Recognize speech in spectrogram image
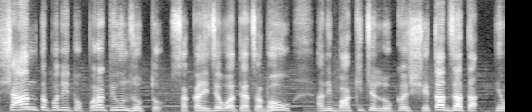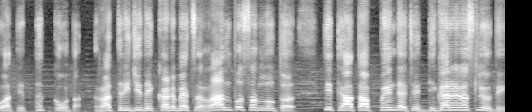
शांतपणे तो परत येऊन झोपतो. सकाळी जेव्हा त्याचा भाऊ आणि बाकीचे लोक शेतात जातात तेव्हा ते थक्क होतात. रात्री जिथे कडब्याचं रान पसरलं होतं तिथे आता पेंड्याचे ढिगारे रचले होते.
